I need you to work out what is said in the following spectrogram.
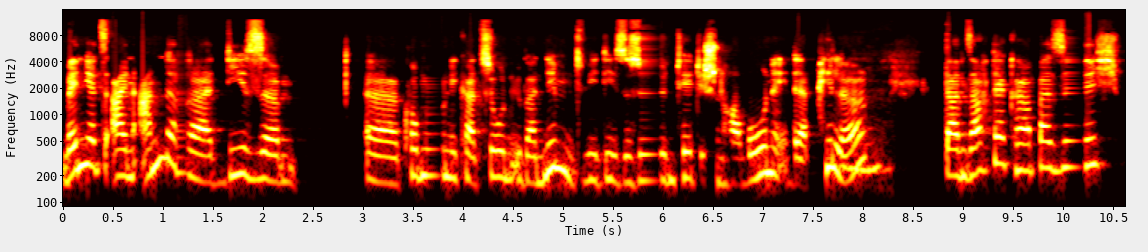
Wenn jetzt ein anderer diese äh, Kommunikation übernimmt, wie diese synthetischen Hormone in der Pille, mhm. dann sagt der Körper sich,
